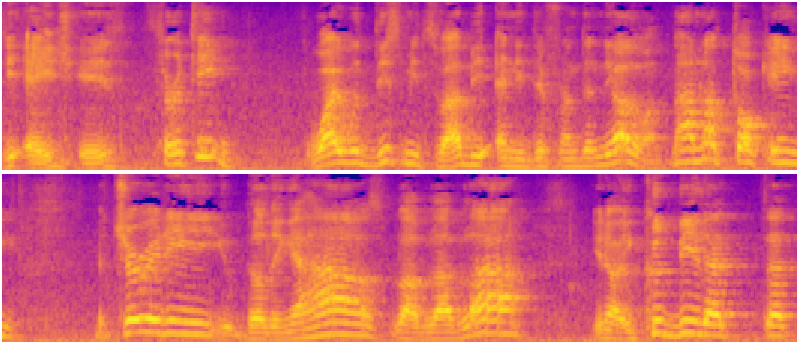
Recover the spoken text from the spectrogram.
the age is 13. Why would this mitzvah be any different than the other one? Now, I'm not talking maturity, you're building a house, blah, blah, blah. You know, it could be that, that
